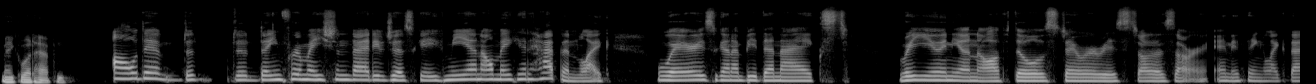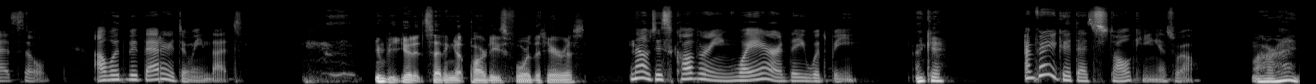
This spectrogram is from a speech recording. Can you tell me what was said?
Make what happen? All the the the, the information that you just gave me and I'll make it happen. Like where is gonna be the next reunion of those terrorists or anything like that. So I would be better doing that. You'd be good at setting up parties for the terrorists. No, discovering where they would be. Okay. I'm very good at stalking as well. All right.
